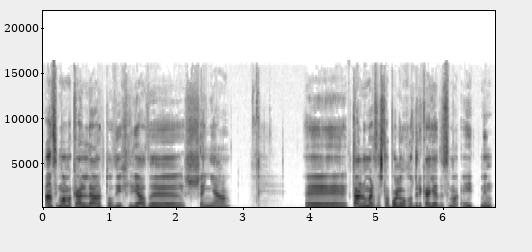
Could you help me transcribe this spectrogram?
αν θυμάμαι καλά, το 2009 ε, τα νούμερα θα στα πω λίγο χοντρικά γιατί δεν θυμάμαι. ε, μη-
